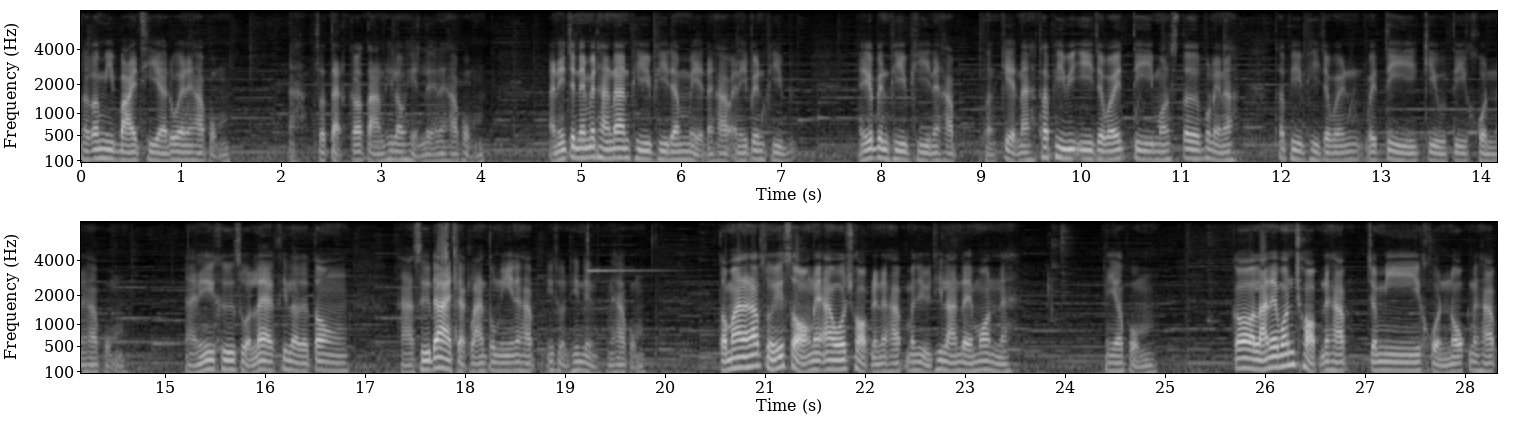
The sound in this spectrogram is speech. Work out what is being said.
แล้วก็มีบายเทียด้วยนะครับผมสแตทก็ตามที่เราเห็นเลยนะครับผมอันนี้จะเน้นไปทางด้าน PVP damage นะครับอันนี้เป็น P อันนี้ก็เป็น PVP นะครับสังเกตนะถ้า PVE จะไว้ตีมอนสเตอร์พวกเลยนะถ้า PVP จะไว้ไว้ตีกิลตีคนนะครับผมอันนี้คือส่วนแรกที่เราจะต้อง หาซื้อได้จากร้านตรงนี้นะครับนี่ส่วนที่1นะครับผมต่อมานะครับส่วนที่ 2 ใน a r o Shop เนี่ยนะครับมันจะอยู่ที่ร้าน Diamond นะนี่ครับผมก็ร้าน Diamond Shop นะครับจะมีขนนกนะครับ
